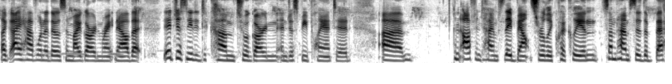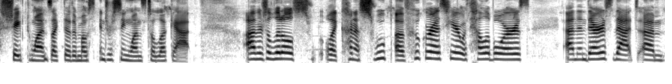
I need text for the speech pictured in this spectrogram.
like I have one of those in my garden right now that it just needed to come to a garden and just be planted. Um, and oftentimes they bounce really quickly and sometimes they're the best shaped ones, like they're the most interesting ones to look at. Uh, there's a little like kind of swoop of heucheras here with hellebores. And then there's that um,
